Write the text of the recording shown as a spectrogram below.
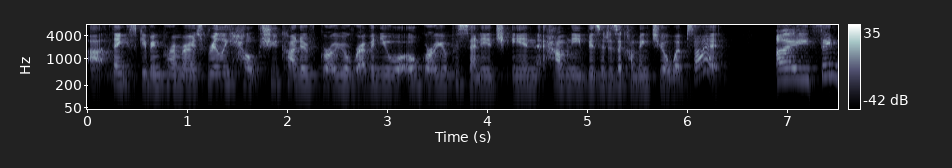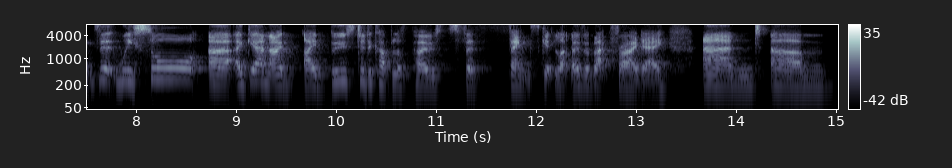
uh, Thanksgiving promos really helped you kind of grow your revenue or, or grow your percentage in how many visitors are coming to your website? I think that we saw uh, again. I I boosted a couple of posts for Thanksgiving, like over Black Friday, and um,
